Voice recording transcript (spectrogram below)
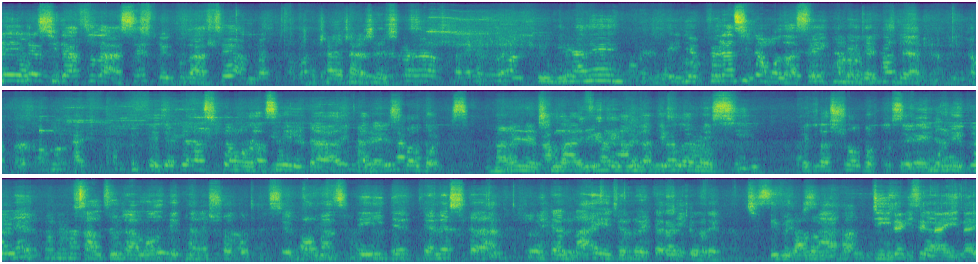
এই যে আছে আছে আমরা এই যে প্যারাসিটামল আছে এখানে দেখা যায় এই যে প্যারাসিটামল আছে এটা এখানে শো করতেছে এগুলো শো করতেছে। যেমন এখানে সালবুটামল এখানে শো করতেছে। নর্মাল এই যে এনএসটা এটা নাই এই জন্য এটা ঠিক করে দেখাচ্ছে। দেখছি নাই নাই।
